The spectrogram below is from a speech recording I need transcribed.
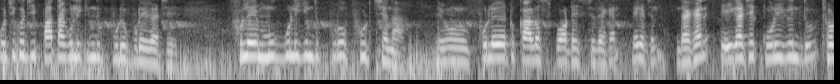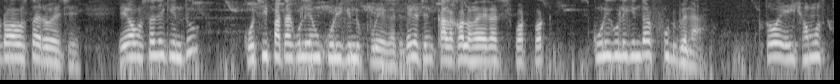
কচি কচি পাতাগুলি কিন্তু পুরো পুড়ে গেছে। ফুলের মুখগুলি কিন্তু পুরো ফুটছে না এবং ফুলে একটু কালো স্পট এসছে, দেখেন, দেখেছেন? দেখেন, এই গাছে কুড়ি কিন্তু ছোট অবস্থায় রয়েছে। এই অবস্থাতে কিন্তু কচি পাতাগুলি এবং কুড়ি কিন্তু পুড়ে গেছে, দেখেছেন? কালো কালো হয়ে গেছে স্পট পট কুড়িগুলি কিন্তু আর ফুটবে না। তো এই সমস্ত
